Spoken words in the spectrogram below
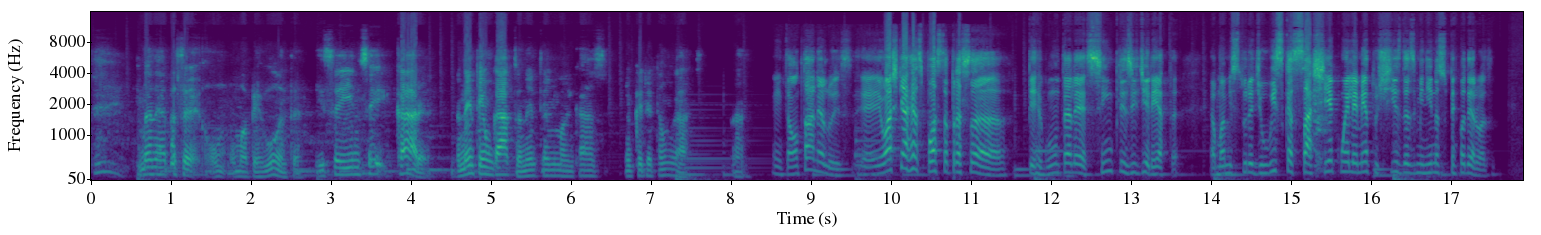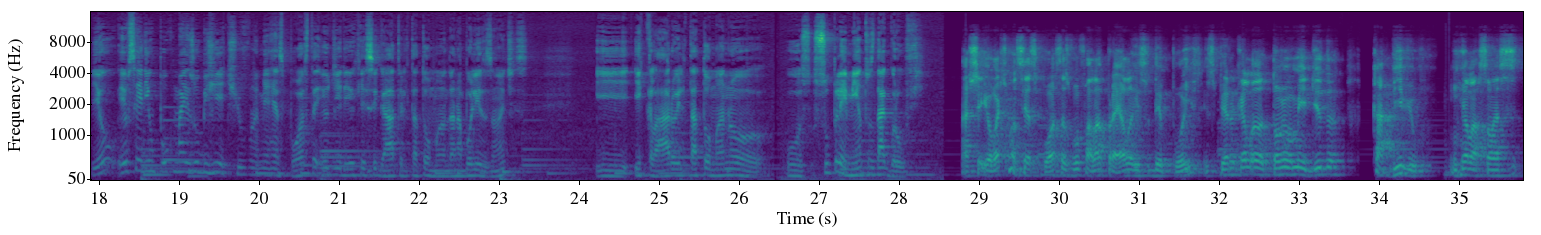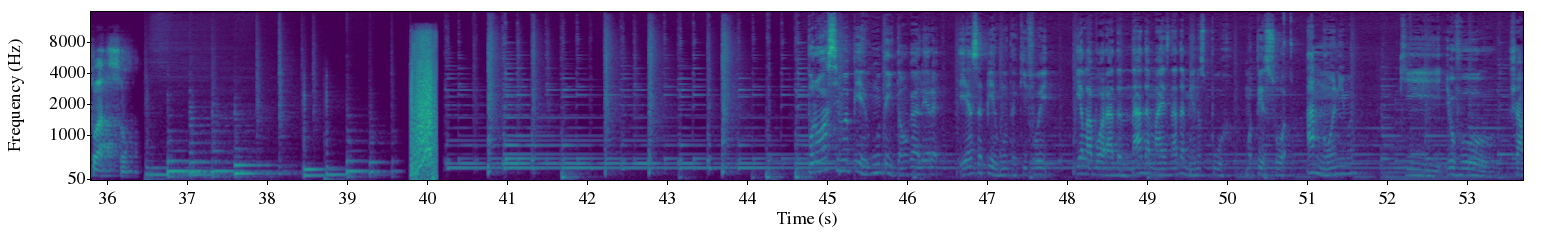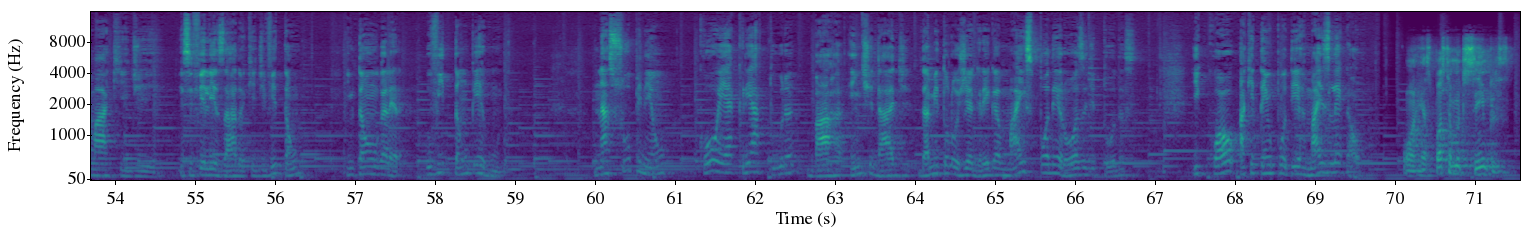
Mano, é pra ser uma pergunta? Isso aí, não sei. Cara, eu nem tenho um gato, eu nem tenho animal em casa. Eu queria ter um gato. Ah. Então tá, né, Luiz? É, eu acho que a resposta para essa pergunta ela é simples e direta. É uma mistura de whiskas sachê com elemento X das meninas superpoderosas. Eu, eu seria um pouco mais objetivo na minha resposta. Eu diria que esse gato ele tá tomando anabolizantes. E, e claro, ele tá tomando os suplementos da Growth. Achei ótimas respostas, vou falar para ela isso depois. Espero que ela tome uma medida cabível em relação a essa situação. Essa pergunta aqui foi elaborada nada mais, nada menos por uma pessoa anônima que eu vou chamar aqui de esse felizardo aqui de Vitão. Então, galera, o Vitão pergunta: Na sua opinião, qual é a criatura barra entidade da mitologia grega mais poderosa de todas? E qual a que tem o poder mais legal? Bom, a resposta é muito simples.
